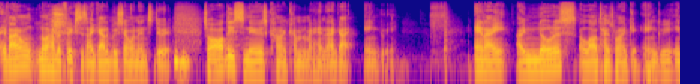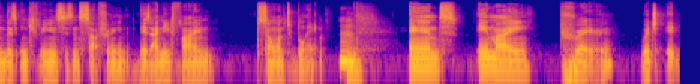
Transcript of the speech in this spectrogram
if I don't know how to fix this, I got to bring someone in to do it. So all these scenarios kind of come in my head, and I got angry. And I I notice a lot of times when I get angry in this inconveniences and suffering is I need to find someone to blame. Mm. And in my prayer, which it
